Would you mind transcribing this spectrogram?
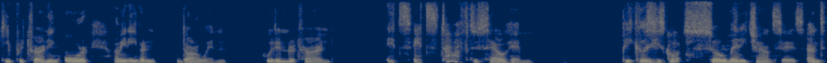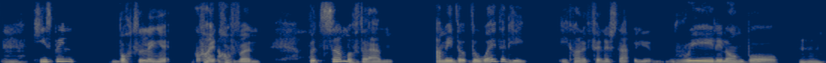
keep returning or i mean even darwin who didn't return it's it's tough to sell him because he's got so many chances and Mhm. he's been bottling it quite often but some of them i mean the the way that he he kind of finished that really long ball Mhm.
